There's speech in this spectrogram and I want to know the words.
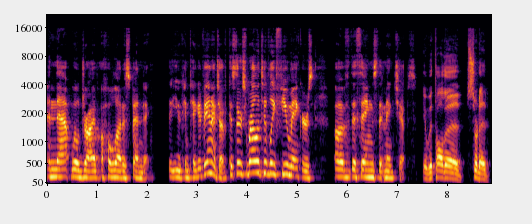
and that will drive a whole lot of spending that you can take advantage of because there's relatively few makers of the things that make chips. Yeah, with all the sort of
